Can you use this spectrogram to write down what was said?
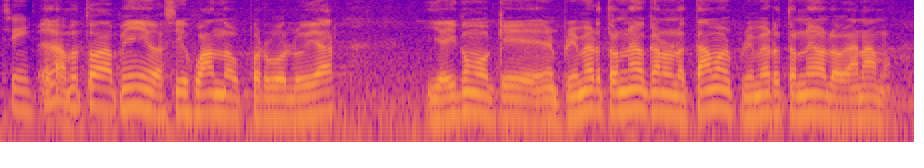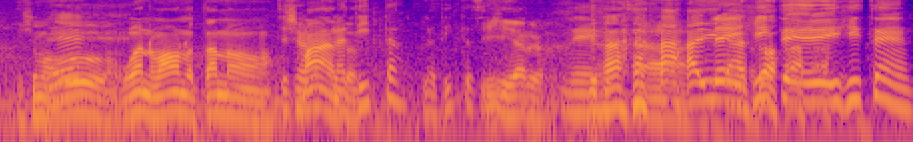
Sí. Éramos todos amigos, así jugando por boludear. Y ahí como que en el primer torneo que nos anotamos, el primer torneo lo ganamos. Dijimos, uh, bueno, vamos a anotarnos ¿Te llamaron platita? ¿Platita? Sí, algo. Eh, ¿Le ganó. dijiste? ¿Le dijiste?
